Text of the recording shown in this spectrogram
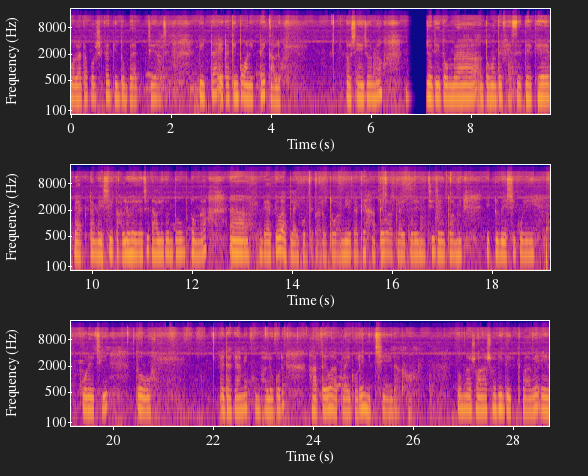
গলাটা পরিষ্কার, কিন্তু ব্যাগ যে আছে, পিঠটা, এটা কিন্তু অনেকটাই কালো। তো সেই জন্য যদি তোমরা, তোমাদের ফেসে থেকে ব্যাগটা বেশি কালো হয়ে গেছে, তাহলে কিন্তু তোমরা ব্যাগেও অ্যাপ্লাই করতে পারো। তো আমি এটাকে হাতেও অ্যাপ্লাই করে নিচ্ছি, যেহেতু আমি একটু বেশি করে করেছি। তো এটাকে আমি খুব ভালো করে হাতেও অ্যাপ্লাই করে নিচ্ছি, এই দেখো। তোমরা সরাসরি দেখতে পাবে এর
